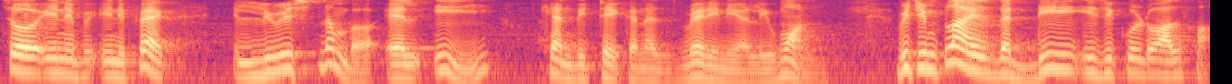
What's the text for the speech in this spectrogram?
So, in, in effect Lewis number L e can be taken as very nearly 1, which implies that d is equal to alpha,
